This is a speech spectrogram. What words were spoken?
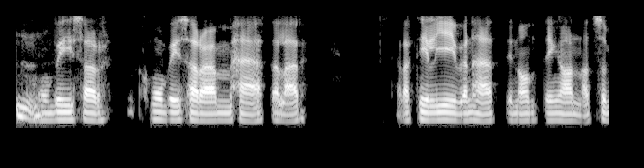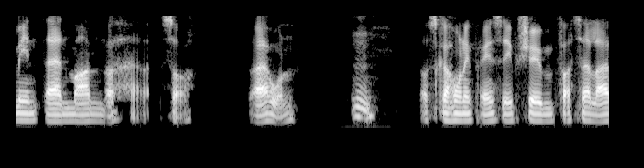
mm. hon, visar, hon visar ömhet eller, eller tillgivenhet i någonting annat som inte är en man då, så då är hon mm då ska hon i princip skymfas eller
